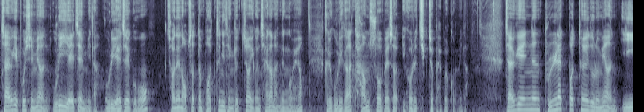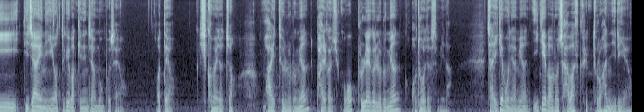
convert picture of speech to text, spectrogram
자, 여기 보시면 우리 예제입니다. 우리 예제고 전에는 없었던 버튼이 생겼죠? 이건 제가 만든 거예요. 그리고 우리가 다음 수업에서 이거를 직접 해볼 겁니다. 자, 여기에 있는 블랙 버튼을 누르면 이 디자인이 어떻게 바뀌는지 한번 보세요. 어때요? 시커매졌죠? 화이트를 누르면 밝아지고 블랙을 누르면 어두워졌습니다. 자, 이게 뭐냐면 이게 바로 자바스크립트로 한 일이에요.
